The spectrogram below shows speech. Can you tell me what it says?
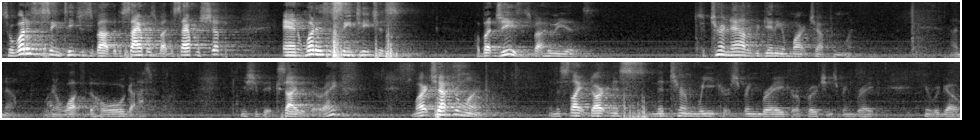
So, what does the scene teach us about the disciples, about discipleship? And what does this scene teach us about Jesus, about who he is? So, turn now to the beginning of Mark chapter 1. I know. We're going to walk through the whole gospel. You should be excited, though, right? Mark chapter 1. In the slight darkness, midterm week or spring break or approaching spring break, here we go.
